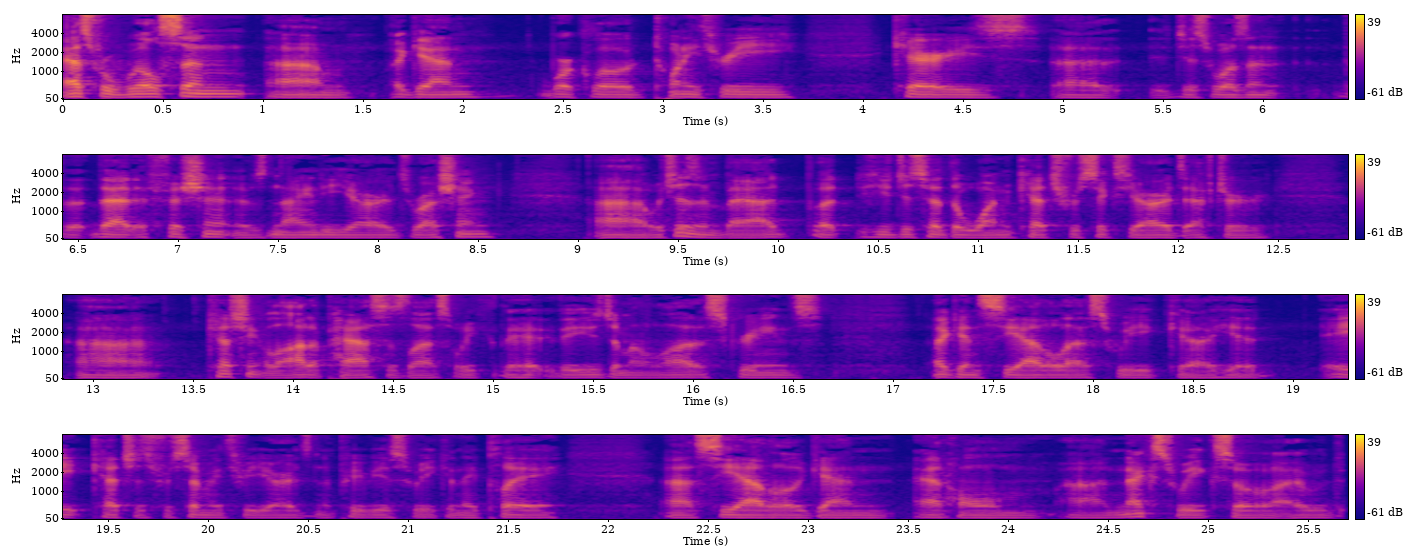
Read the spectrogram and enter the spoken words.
As for Wilson, um, again, workload 23 carries. Uh, it just wasn't th- that efficient. It was 90 yards rushing uh, which isn't bad. But he just had the one catch for six yards after uh, catching a lot of passes last week. They they used him on a lot of screens against Seattle last week. Uh, he had eight catches for 73 yards in the previous week, and they play uh, Seattle again at home uh, next week. So I would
